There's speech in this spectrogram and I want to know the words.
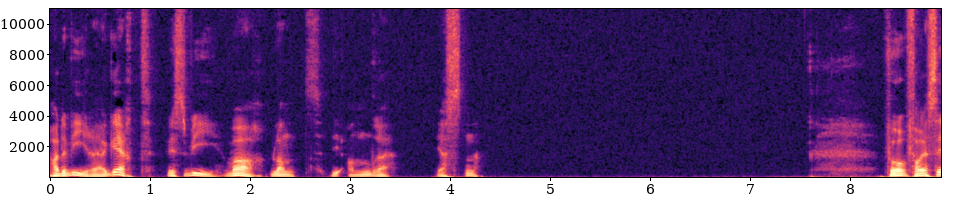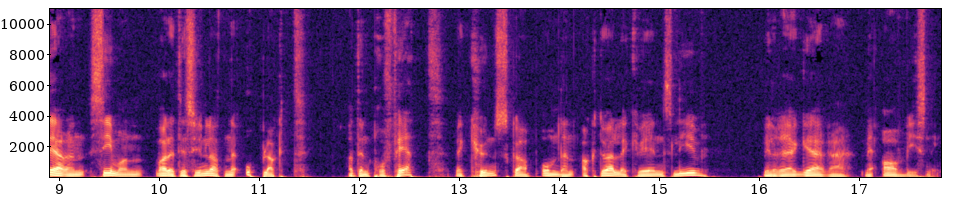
hadde vi reagert hvis vi var blant de andre gjestene? For fariseeren Simon var det tilsynelatende opplagt at en profet med kunnskap om den aktuelle kvinnens liv vil reagere med avvisning.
